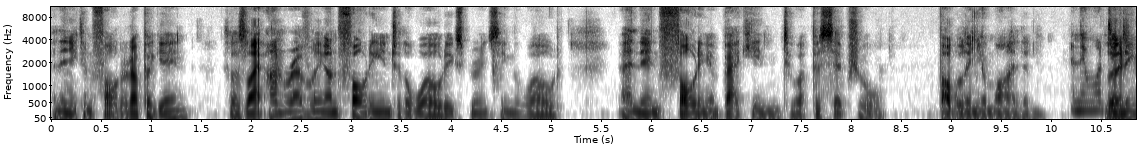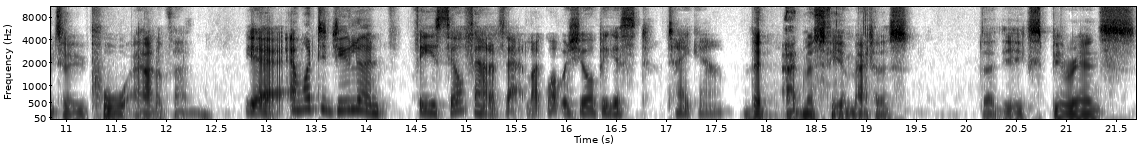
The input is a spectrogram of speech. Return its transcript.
and then you can fold it up again. So it's like unraveling, unfolding into the world, experiencing the world, and then folding it back into a perceptual bubble in your mind and and then what? learning to pull out of that. Yeah. And what did you learn for yourself out of that? Like, what was your biggest takeout? that atmosphere matters, that the experience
